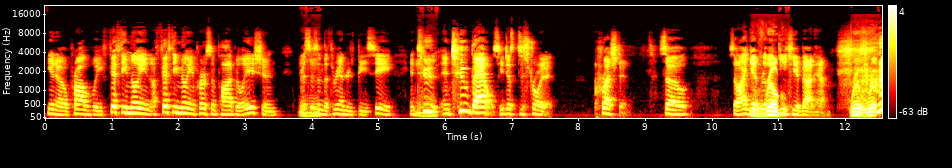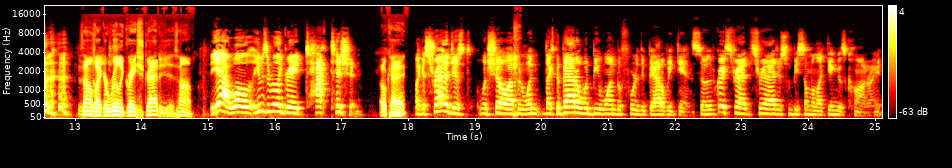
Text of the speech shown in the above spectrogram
you know, probably 50 million, a 50 million person population. This Mhm. is in the 300s BC. In two in two battles, he just destroyed it, crushed it. So, so I get really real- geeky about him. Real, real, sounds like a really great strategist, huh? Yeah, well, he was a really great tactician. Okay. Like a strategist would show up, and when like the battle would be won before the battle begins. So a great strat- strategist would be someone like Genghis Khan, right?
